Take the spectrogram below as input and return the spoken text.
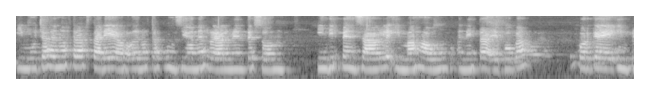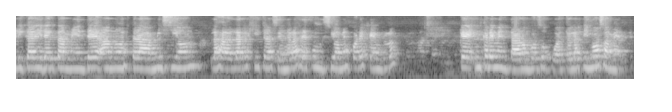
Y muchas de nuestras tareas o de nuestras funciones realmente son indispensables y más aún en esta época, porque implica directamente a nuestra misión la, la registración de las defunciones, por ejemplo, que incrementaron, por supuesto, lastimosamente.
